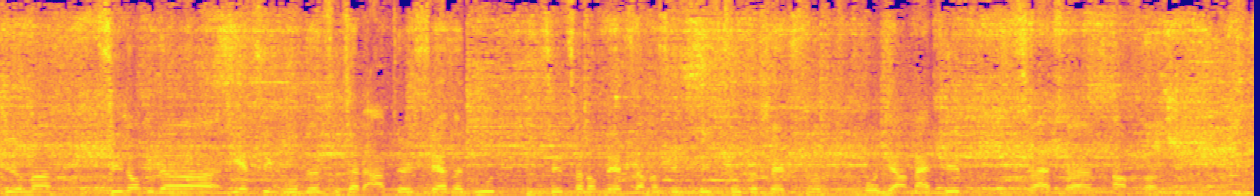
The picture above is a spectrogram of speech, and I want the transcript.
Stürmer, sind auch in der jetzigen Runde zurzeit aktuell sehr, sehr gut. Sind zwar noch letzter, aber sind nicht zu unterschätzen. Und ja, mein Tipp, 2-2 Abfahrt.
